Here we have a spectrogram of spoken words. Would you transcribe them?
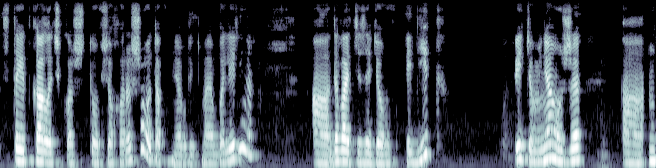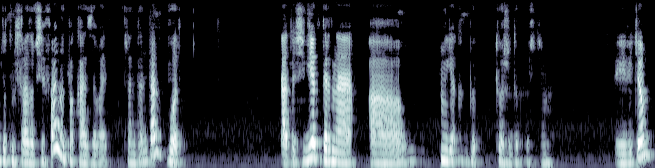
Стоит галочка, что все хорошо. Вот так у меня выглядит моя балерина. А, давайте зайдем в Edit. Вот, видите, у меня уже, а, ну тут он сразу все файлы показывает. Тран-тан-тан. Вот. Да, то есть векторная, а, ну я как бы тоже, допустим, переведем.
